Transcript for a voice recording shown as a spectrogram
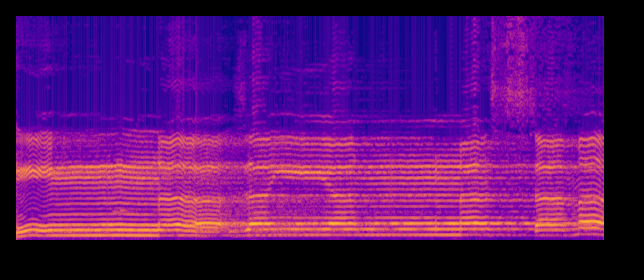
إنا زينا السماء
